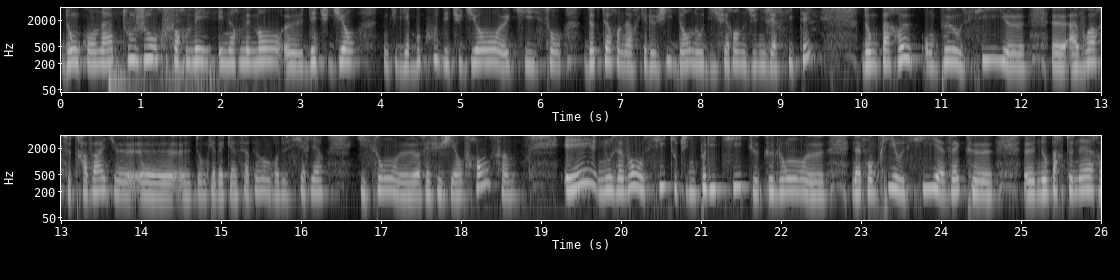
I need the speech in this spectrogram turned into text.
Donc on a toujours formé énormément euh, d'étudiants. Donc il y a beaucoup d'étudiants euh, qui sont docteurs en archéologie dans nos différentes universités. Donc par eux, on peut aussi avoir ce travail donc avec un certain nombre de Syriens qui sont réfugiés en France. Et nous avons aussi toute une politique que l'on euh, accomplit aussi avec euh, euh, nos partenaires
